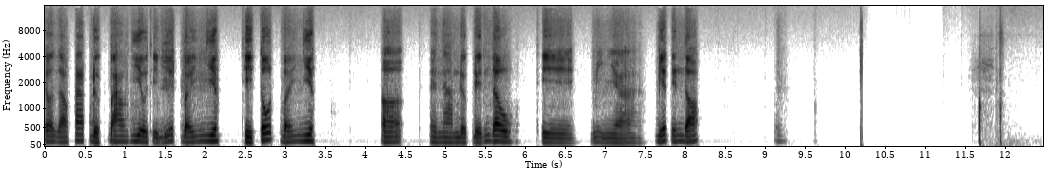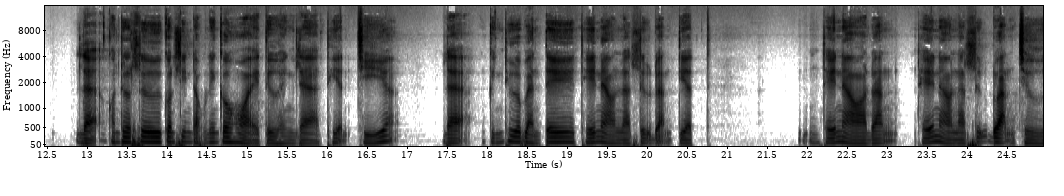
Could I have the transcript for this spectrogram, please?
cho giáo pháp được bao nhiêu thì biết bấy nhiêu thì tốt bấy nhiêu ờ, để làm được đến đâu thì mình uh, biết đến đó Dạ, con thưa sư, con xin đọc lên câu hỏi từ hành giả thiện trí ạ. Dạ, kính thưa bản tê, thế nào là sự đoạn tiệt? Thế nào là đoạn thế nào là sự đoạn trừ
